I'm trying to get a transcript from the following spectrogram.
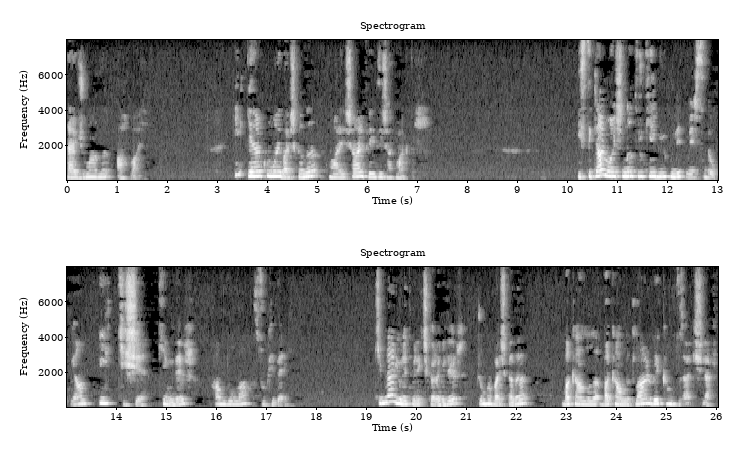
Tercümanı Ahval. İlk Genelkurmay Başkanı Mareşal Fevzi Çakmak'tır. İstiklal Marşı'nı Türkiye Büyük Millet Meclisi'nde okuyan ilk kişi kimdir? Hamdullah Subhi Bey. Kimler yönetmelik çıkarabilir? Cumhurbaşkanı, bakanlı, bakanlıklar ve kamu tüzel kişiler.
